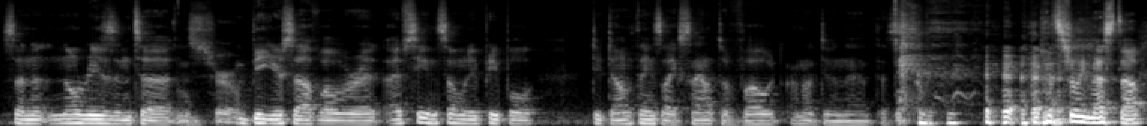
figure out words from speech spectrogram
So no, no reason to It's true. beat yourself over it. I've seen so many people do dumb things like sign up to vote. I'm not doing that. That's that's really messed up,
